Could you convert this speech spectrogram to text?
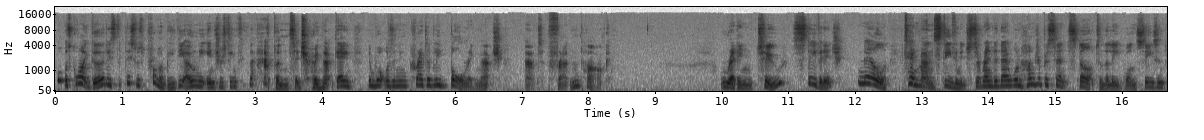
What was quite good is that this was probably the only interesting thing that happened during that game in what was an incredibly boring match at Fratton Park. Reading 2, Stevenage nil. Ten man Stevenage surrendered their 100% start to the League One season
